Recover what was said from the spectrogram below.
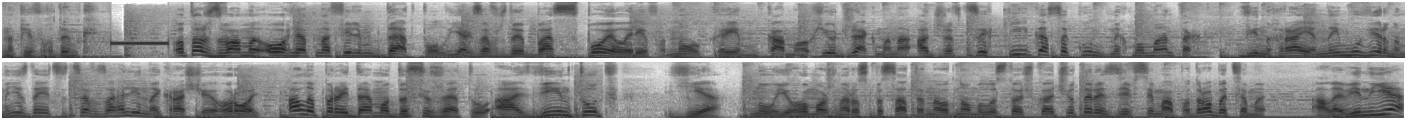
на півгодинки. Отож, з вами огляд на фільм Дедпул, як завжди, без спойлерів. Ну крім камео Хью Джекмана, адже в цих кілька секундних моментах він грає неймовірно. Мені здається, це взагалі найкраща його роль. Але перейдемо до сюжету. А він тут є. Ну його можна розписати на одному листочку А4 зі всіма подробицями, але він є.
